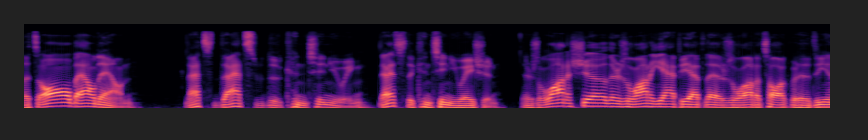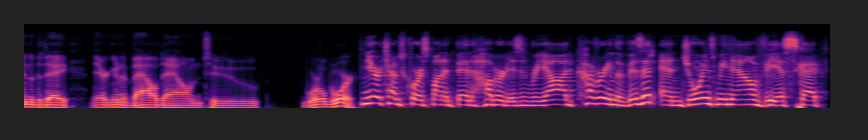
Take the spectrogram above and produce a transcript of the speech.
Let's all bow down. That's that's the continuing. That's the continuation. There's a lot of show, there's a lot of yap yap, there's a lot of talk, but at the end of the day, they're going to bow down to World War. New York Times correspondent Ben Hubbard is in Riyadh covering the visit and joins me now via Skype.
